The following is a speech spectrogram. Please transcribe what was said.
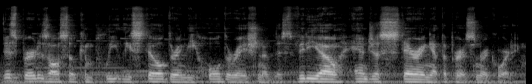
This bird is also completely still during the whole duration of this video and just staring at the person recording.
